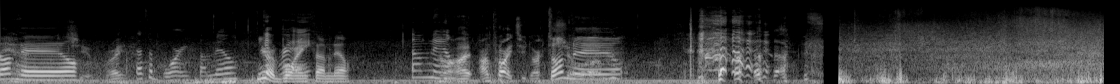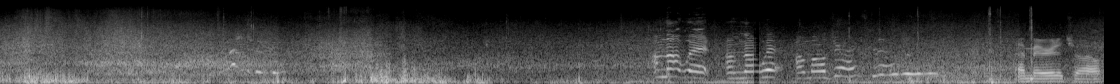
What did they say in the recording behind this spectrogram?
Thumbnail. Shoot, right? That's a boring thumbnail. You're a boring Ray. thumbnail. Thumbnail. No, I, I'm probably too dark to show Thumbnail. up. I'm not wet. I'm not wet. I'm all dry. I married a child.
